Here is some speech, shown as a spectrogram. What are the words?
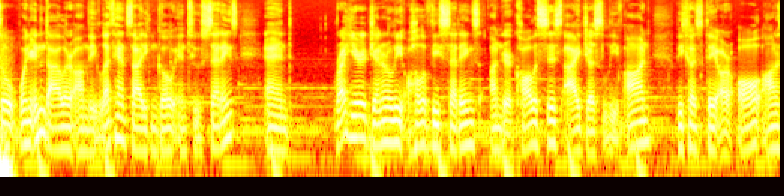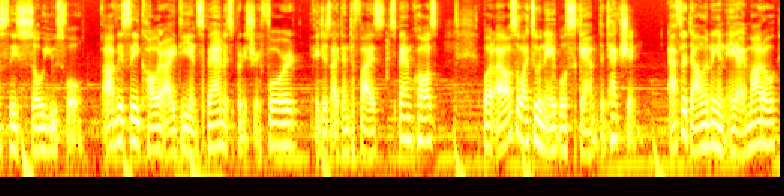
So when you're in the dialer on the left hand side, you can go into settings and right here, generally all of these settings under call assist, I just leave on because they are all honestly so useful. Obviously caller ID and spam is pretty straightforward. It just identifies spam calls, but I also like to enable scam detection. After downloading an AI model,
